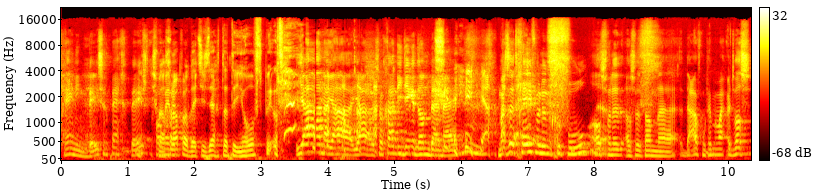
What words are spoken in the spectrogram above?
training bezig ben geweest. Het is wel grappig dat je zegt dat het in je hoofd speelt. Ja, nou ja, ja, zo gaan die dingen dan bij mij. ja. Maar het geeft me een gevoel als, we, het, als we het dan uh, daarover moeten hebben. Maar het was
